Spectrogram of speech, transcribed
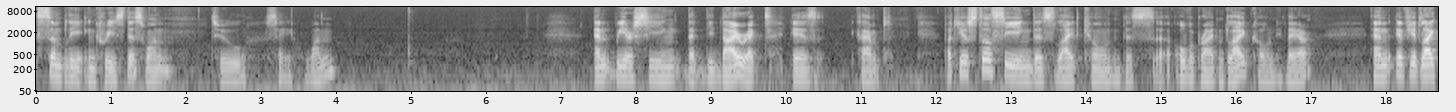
simply increase this one to say 1. And we are seeing that the direct is clamped. But you're still seeing this light cone, this uh, overbrightened light cone there. And if you'd like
